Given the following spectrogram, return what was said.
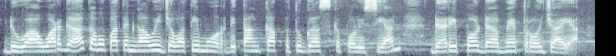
Dua warga Kabupaten Ngawi, Jawa Timur ditangkap petugas kepolisian dari Polda Metro Jaya.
